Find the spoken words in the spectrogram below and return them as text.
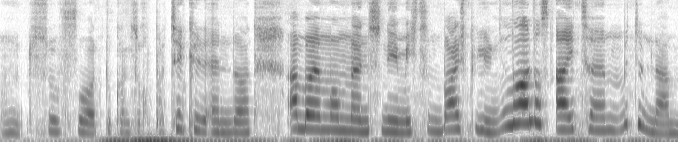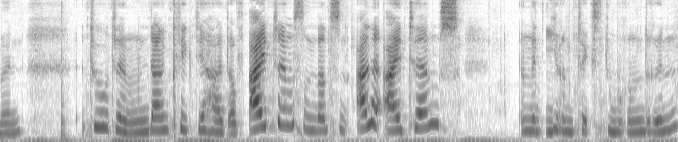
und so fort. Du kannst auch Partikel ändern. Aber im Moment nehme ich zum Beispiel nur das Item mit dem Namen Totem. Und dann klickt ihr halt auf Items und dort sind alle Items mit ihren Texturen drin.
